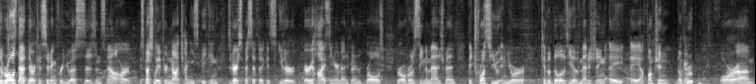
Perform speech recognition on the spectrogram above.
the roles that they're considering for U.S. citizens now are, especially if you're not Chinese speaking, is very specific. It's either very high senior management roles, you're overseeing the management, they trust you in your capability of managing a, a, uh functional Okay. group, or um,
